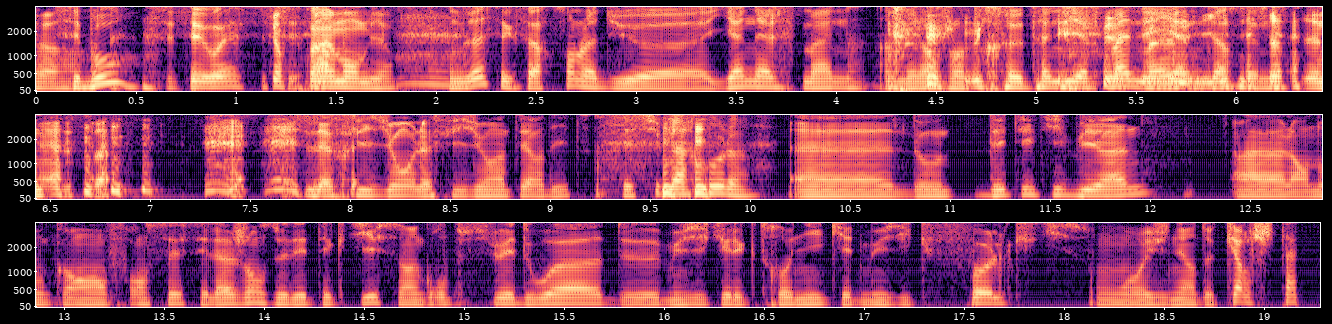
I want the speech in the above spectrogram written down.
C'est beau. C'était ouais, surprenamment bien. Ce qu'on disait, c'est que ça ressemble à du euh, Yann Elfman, un mélange entre Danny Elfman et Yann c'est. C'est la fusion, la fusion interdite. C'est super cool. Euh, donc Détective Bihan. Alors donc en français c'est l'agence de détectives, c'est un groupe suédois de musique électronique et de musique folk qui sont originaires de Karlstadt,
